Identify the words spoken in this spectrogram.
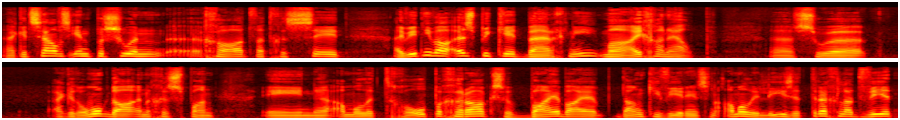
Ek het selfs een persoon uh, gehad wat gesê het hy weet nie waar is Piketberg nie, maar hy gaan help. Uh, so ek het hom ook daarin gespan en uh, almal het geholpe geraak. So baie baie dankie weer eens aan almal Elise terug laat weet.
